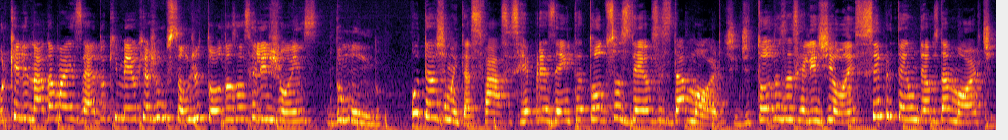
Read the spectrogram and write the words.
porque ele nada mais é do que meio que a junção de todas as religiões do mundo. O Deus de muitas faces representa todos os deuses da morte. De todas as religiões, sempre tem um deus da morte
